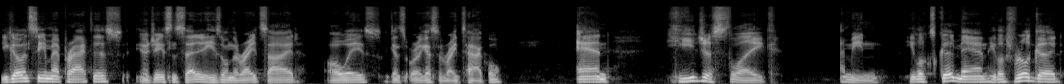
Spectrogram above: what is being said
You go and see him at practice. You know, Jason said it. He's on the right side always against or against the right tackle, and he just like, I mean, he looks good, man. He looks real good,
